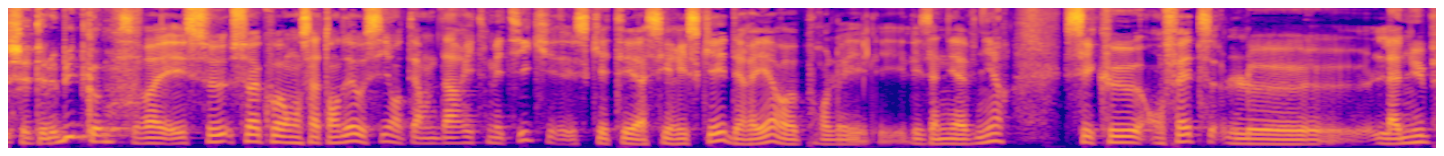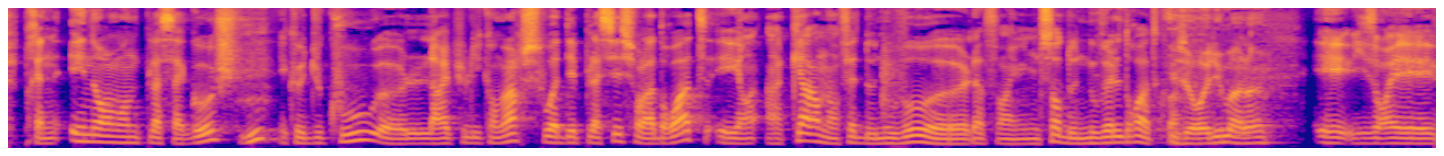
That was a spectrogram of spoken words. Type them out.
c'était le but comme. C'est vrai, et ce, ce, à quoi on s'attendait aussi en termes d'arithmétique, ce qui était assez risqué derrière pour les, les, les années à venir, c'est que en fait le la NUP prenne énormément de place à gauche mmh. et que du coup euh, la République en marche soit déplacée sur la droite et incarne en fait de nouveau euh, la, une sorte de nouvelle droite. Quoi. Ils auraient du mal, hein. Et ils auraient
